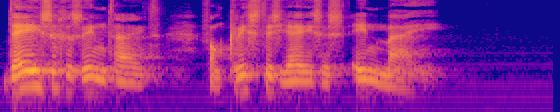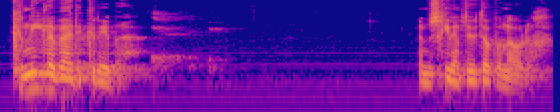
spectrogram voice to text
Deze gezindheid van Christus Jezus in mij. Knielen bij de kribben. En misschien hebt u het ook wel nodig.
